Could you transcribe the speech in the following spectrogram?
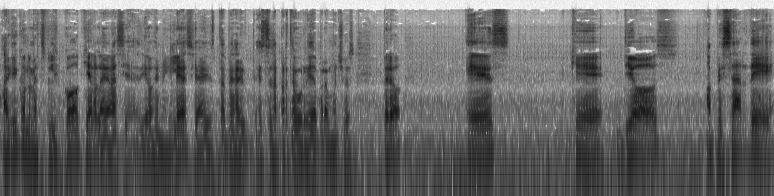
alguien cuando me explicó que era la gracia de Dios en la iglesia, y tal vez esta es la parte aburrida para muchos, pero es que Dios, a pesar de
